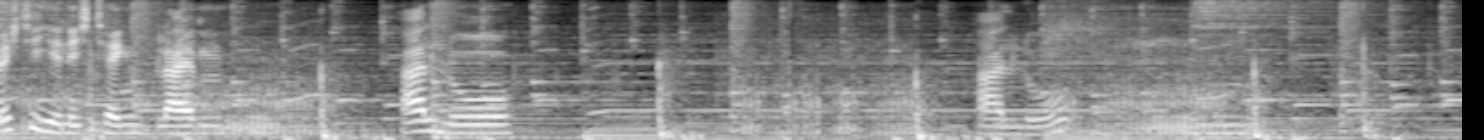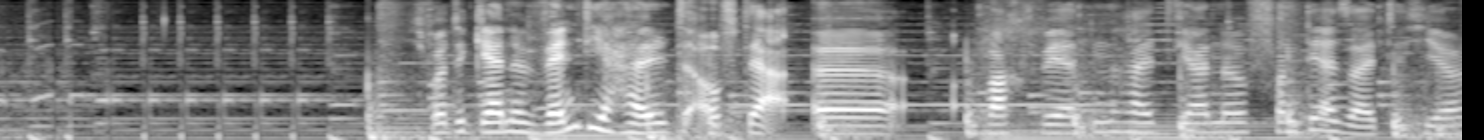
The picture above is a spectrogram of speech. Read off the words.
Möchte hier nicht hängen bleiben. Hallo. Hallo? Ich wollte gerne, wenn die halt auf der äh, wach werden, halt gerne von der Seite hier.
